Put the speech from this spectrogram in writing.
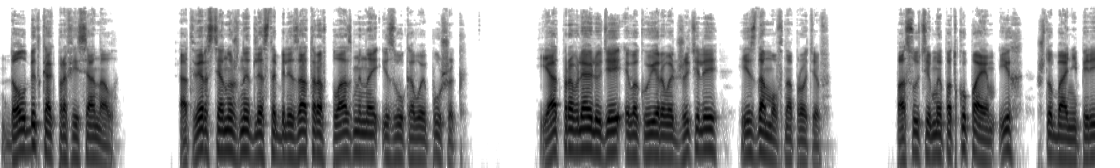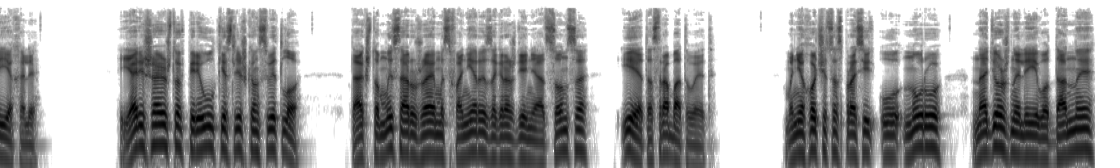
долбит как профессионал. Отверстия нужны для стабилизаторов плазменной и звуковой пушек. Я отправляю людей эвакуировать жителей из домов напротив. По сути, мы подкупаем их, чтобы они переехали. Я решаю, что в переулке слишком светло, так что мы сооружаем из фанеры заграждение от солнца, и это срабатывает. Мне хочется спросить у Нуру, надежны ли его данные,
